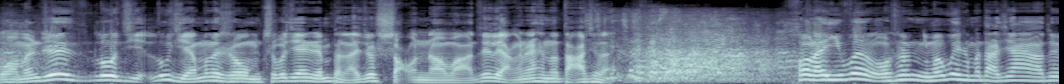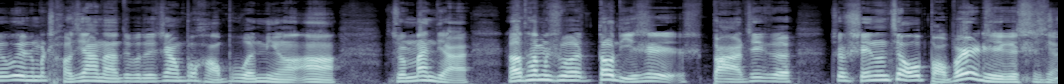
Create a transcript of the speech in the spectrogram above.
我们这录节录节目的时候，我们直播间人本来就少，你知道吧？这两个人还能打起来？后来一问，我说你们为什么打架呀？对，为什么吵架呢？对不对？这样不好，不文明啊！就慢点然后他们说，到底是把这个，就谁能叫我宝贝儿这个事情，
